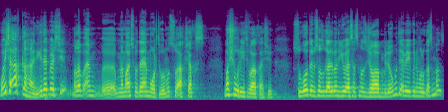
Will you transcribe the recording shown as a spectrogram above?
وۄنۍ چھِ اَکھ کہانی یِتھَے پٲٹھۍ چھِ مطلب اَمہِ مےٚ ما آسِوٕ تۄہہِ اَمہِ برونٛٹھ تہِ ووٚنمُت سُہ اَکھ شخص مشہوٗر یِتھۍ واقعہ چھِ سُہ گوٚو تٔمِس اوس غالبن یوٗ ایس ایس منٛز جاب مِلیومُت یا بیٚیہِ کُنہِ مُلکَس منٛز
